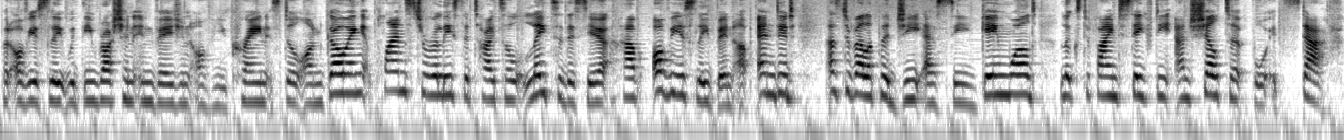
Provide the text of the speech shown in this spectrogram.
but obviously, with the Russian invasion of Ukraine still ongoing, plans to release the title later this year have obviously been upended as developer GSC Game World looks to find safety and shelter for its staff.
